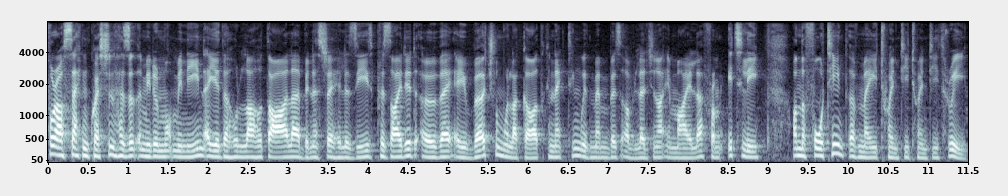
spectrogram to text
For our second question, Hazrat Amirul Mu'mineen Ayyadahullah Ta'ala bin Nasrihil Aziz presided over a virtual mulaqat connecting with members of Lajna Imaillah from Italy on the 14th of May 2023.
